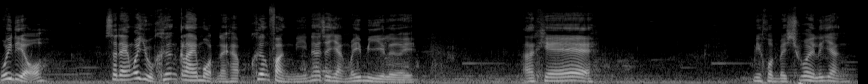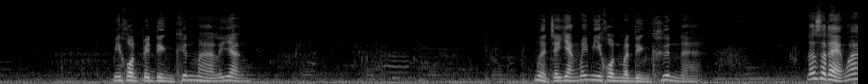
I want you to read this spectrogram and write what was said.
อุ้ยเดี๋ยว แสดงว่าอยู่เครื่องไกลหมดนะครับ เครื่องฝั่งนี้น่าจะยังไม่มีเลย โอเค มีคนไปช่วยหรือยัง มีคนไปดึงขึ้นมาหรือยัง เหมือนจะยังไม่มีคนมาดึงขึ้นนะฮะ นั่นแสดงว่า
